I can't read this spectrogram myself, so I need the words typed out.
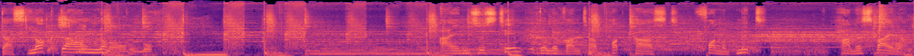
Das Lockdown-Logbuch. Ein systemirrelevanter Podcast von und mit Hannes Weiland.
